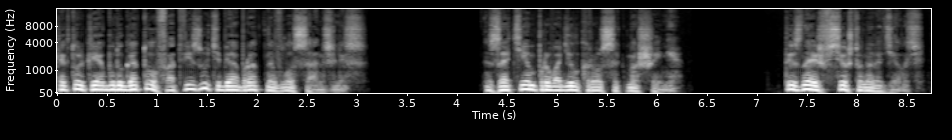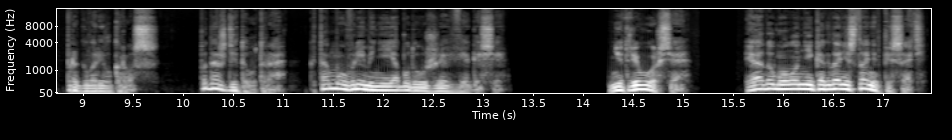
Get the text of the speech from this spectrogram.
Как только я буду готов, отвезу тебя обратно в Лос-Анджелес». Затем проводил Кросса к машине. «Ты знаешь все, что надо делать», — проговорил Кросс. «Подожди до утра. К тому времени я буду уже в Вегасе». «Не тревожься. Я думал, он никогда не станет писать.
